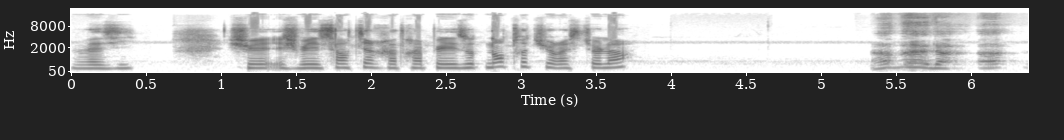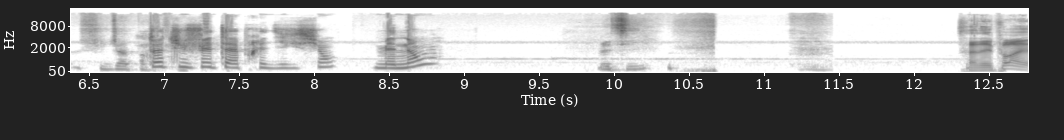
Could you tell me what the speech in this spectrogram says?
vas-y. Je vais, je vais sortir rattraper les autres. Non, toi, tu restes là. Ah ben, là, ah, je suis déjà parti. Toi, tu fais ta prédiction. Mais non. Mais si. Ça dépend. euh,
